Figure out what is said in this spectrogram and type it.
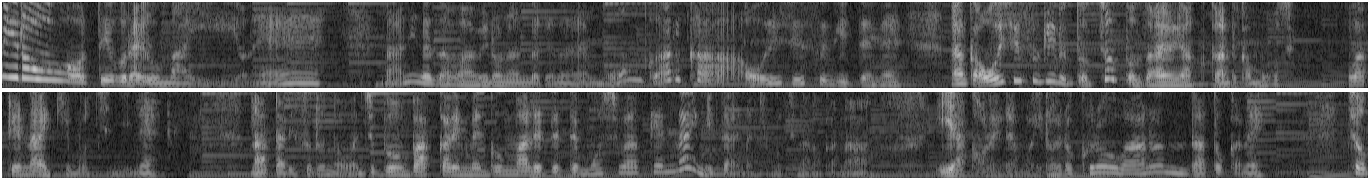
みろっていうぐらいうまいよね。何がざまみろなんだけどね。文句あるか。美味しすぎてね。なんか美味しすぎるとちょっと罪悪感とか申し訳ない気持ちにね。なったりするのは。自分ばっかり恵まれてて申し訳ないみたいな気持ちなのかな。いやこれでもいろいろ苦労はあるんだとかね。ちょっ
